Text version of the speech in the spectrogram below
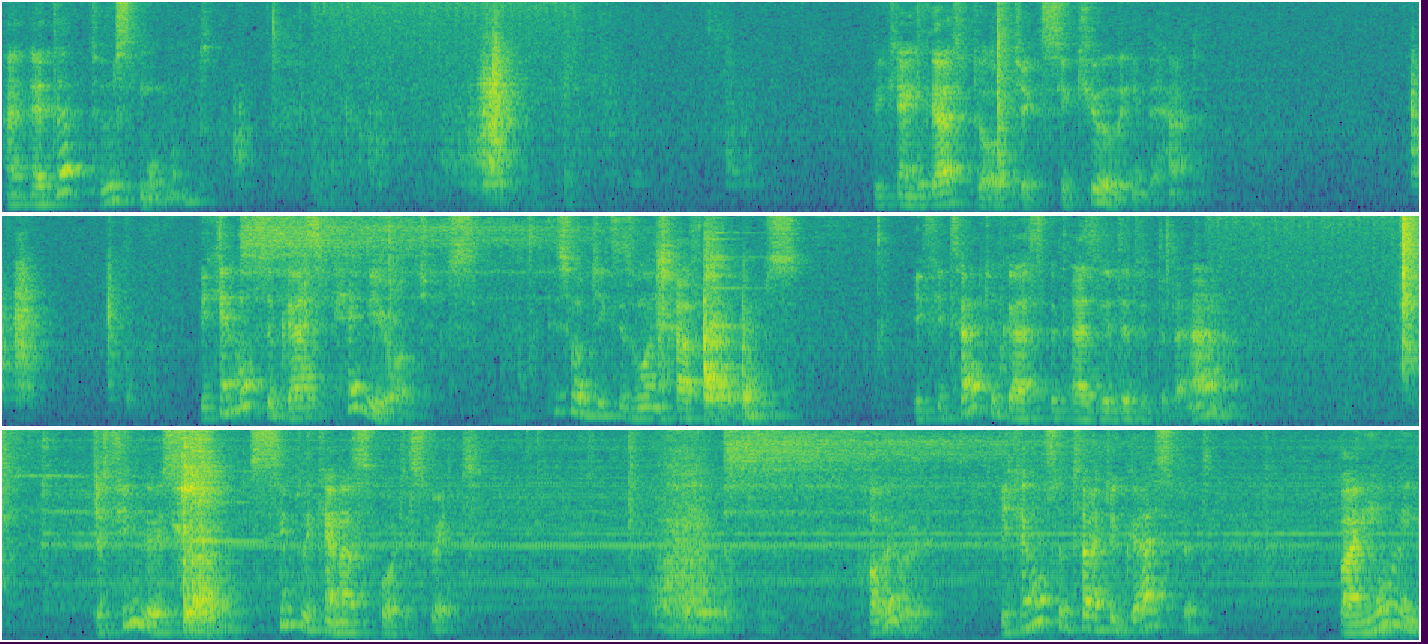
and adapt wrist movement, we can grasp the object securely in the hand. We can also grasp heavier objects. This object is one half kilograms. If we try to grasp it as we did with the banana, the fingers simply cannot support its weight. However, we can also try to grasp it by moving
